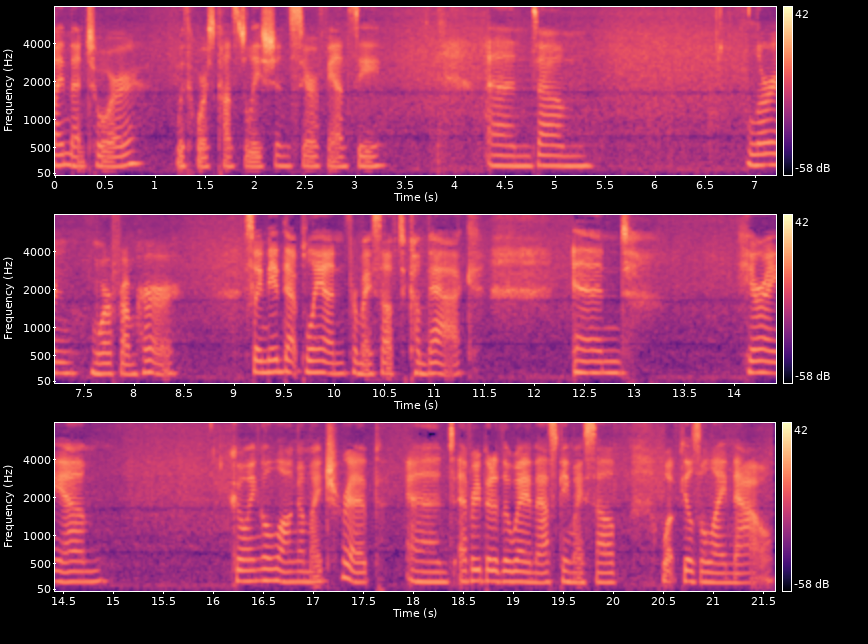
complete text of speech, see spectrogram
my mentor with Horse Constellation, Sarah Fancy, and um, learn more from her. So I made that plan for myself to come back. And here I am going along on my trip, and every bit of the way I'm asking myself, what feels aligned now?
